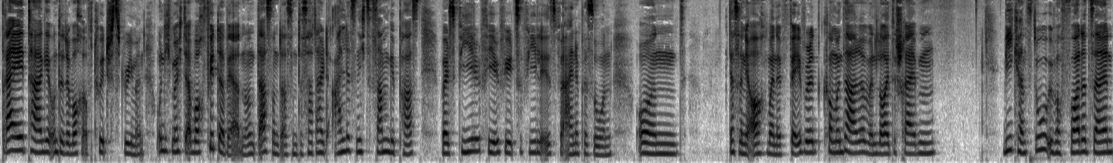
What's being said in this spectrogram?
drei Tage unter der Woche auf Twitch streamen. Und ich möchte aber auch fitter werden und das und das. Und das hat halt alles nicht zusammengepasst, weil es viel, viel, viel zu viel ist für eine Person. Und das sind ja auch meine Favorite-Kommentare, wenn Leute schreiben, wie kannst du überfordert sein,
